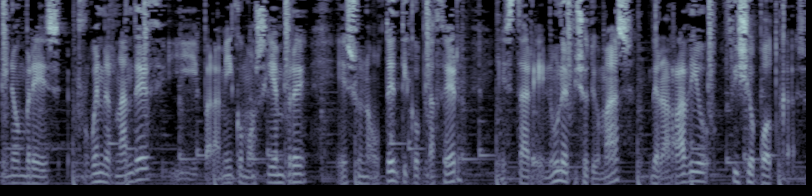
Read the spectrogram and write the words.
Mi nombre es Rubén Hernández y para mí, como siempre, es un auténtico placer estar en un episodio más de la radio Fisio Podcast.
